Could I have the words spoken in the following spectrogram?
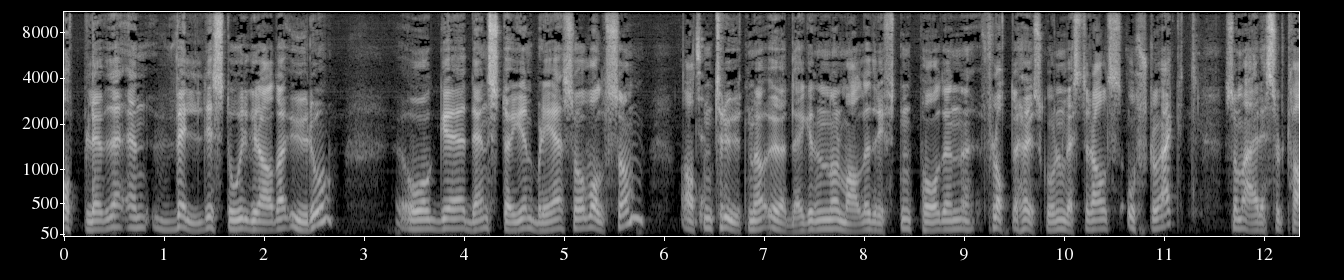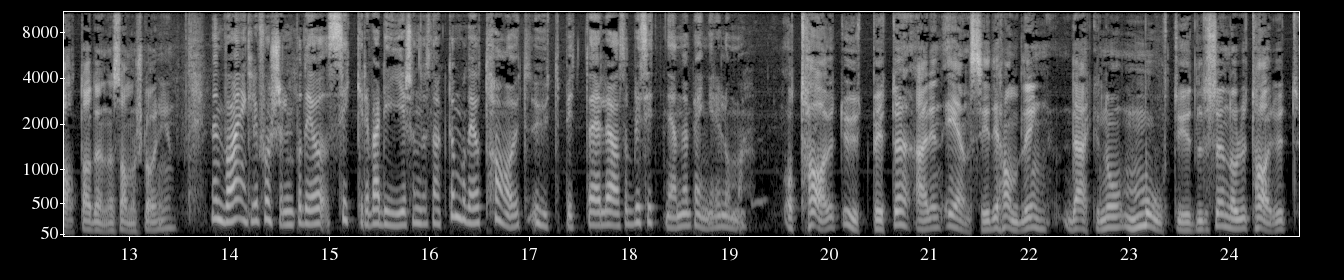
opplevde en veldig stor grad av uro, og eh, den støyen ble så voldsom at den truet med å ødelegge den normale driften på den flotte høyskolen Westerdals Oslo Act, som er resultatet av denne sammenslåingen. Men Hva er egentlig forskjellen på det å sikre verdier, som du snakket om, og det å ta ut utbytte, eller altså bli sittende igjen med penger i lomma? Å ta ut utbytte er en ensidig handling. Det er ikke noe motytelse når du tar ut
